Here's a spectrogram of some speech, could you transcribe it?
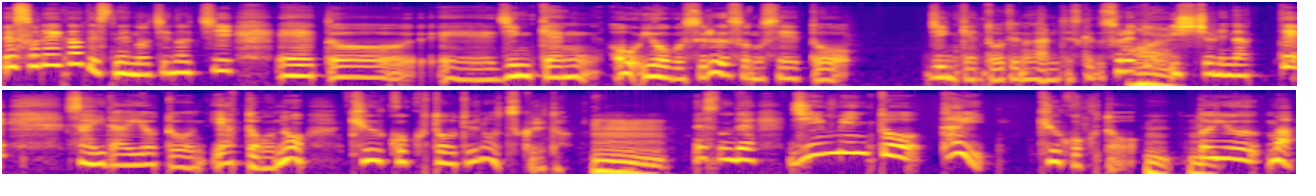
でそれがですね後々、えーとえー人権を擁護するその政党人権党というのがあるんですけどそれと一緒になって最大与党野党の救国党というのを作ると。うん。ですので人民党対救国党うんうん。という、まあ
